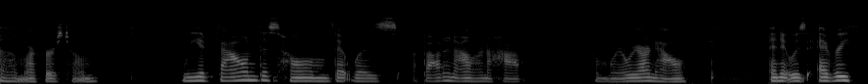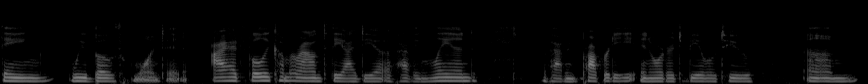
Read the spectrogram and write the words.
um, our first home, we had found this home that was about an hour and a half from where we are now, and it was everything we both wanted. I had fully come around to the idea of having land, of having property in order to be able to, um,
